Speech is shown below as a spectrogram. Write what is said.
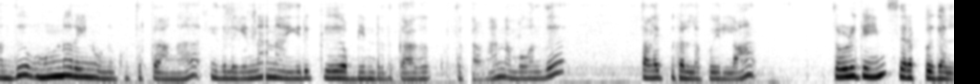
வந்து முன்னுரைன்னு ஒன்று கொடுத்துருக்குறாங்க. இதில் என்னென்ன இருக்குது அப்படின்றதுக்காக கொடுத்துருக்காங்க. நம்ம வந்து தலைப்புகளில் போயிடலாம். தொழுகையின் சிறப்புகள்.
